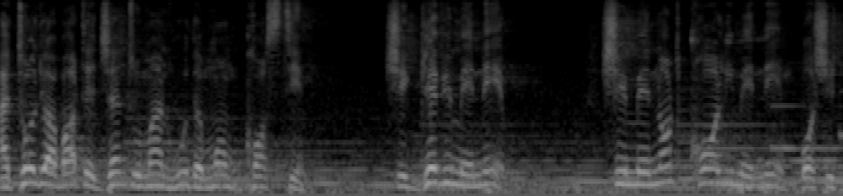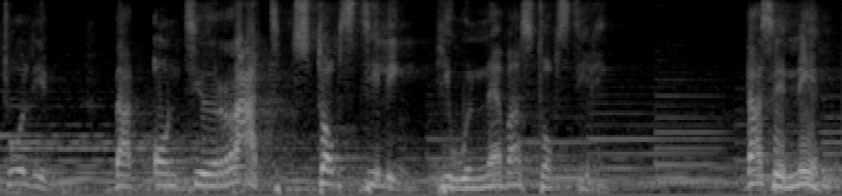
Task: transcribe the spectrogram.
I told you about a gentleman who the mom cursed him. She gave him a name. She may not call him a name but she told him that until rat stops stealing he will never stop stealing. That's a name.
